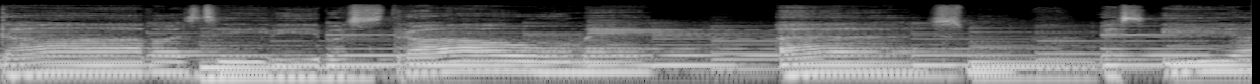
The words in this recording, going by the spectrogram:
Tavas dzīvības traumē esmu es iegremdēts.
